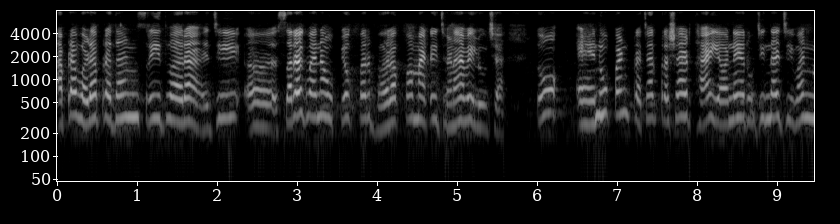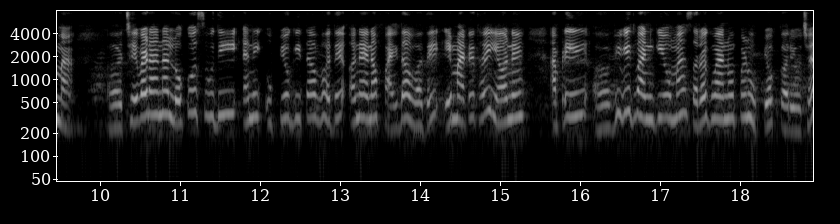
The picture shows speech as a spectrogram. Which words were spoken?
આપણા વડાપ્રધાન શ્રી દ્વારા જે સરગવાના ઉપયોગ પર ભર આપવા માટે જણાવેલું છે. તો એનું પણ પ્રચાર પ્રસાર થાય અને રોજિંદા જીવનમાં છેવાડાના લોકો સુધી એની ઉપયોગિતા વધે અને એના ફાયદા વધે એ માટે થઈ અને આપણે વિવિધ વાનગીઓમાં સરગવાનો પણ ઉપયોગ કર્યો છે.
